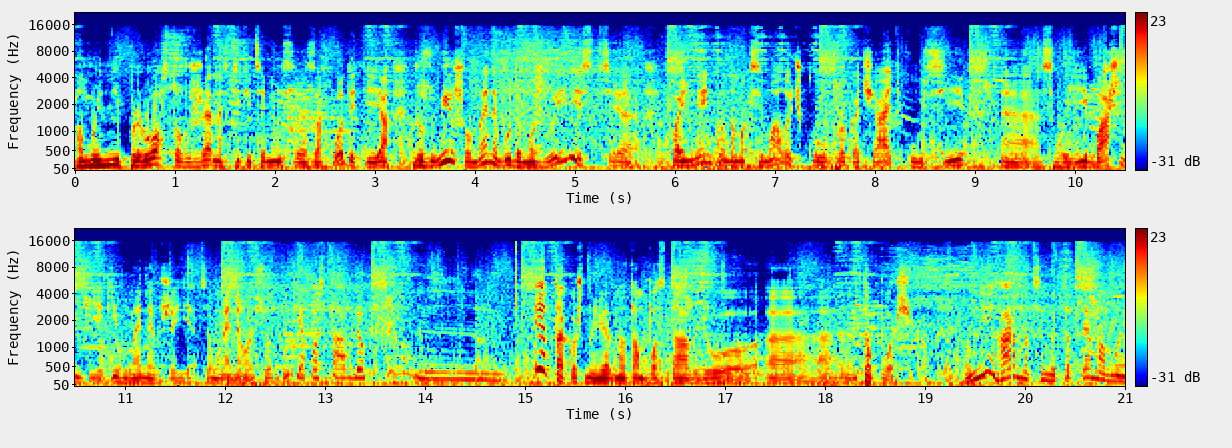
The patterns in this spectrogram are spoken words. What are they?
а мені просто вже настільки ця місія заходить, і я розумію, що в мене буде можливість е, файненько на максималочку прокачати усі е, свої башеньки, які в мене вже є. Це в мене ось отут я поставлю. Я також, навірно, там поставлю е, топорщиків. Вони гарно цими тотемами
